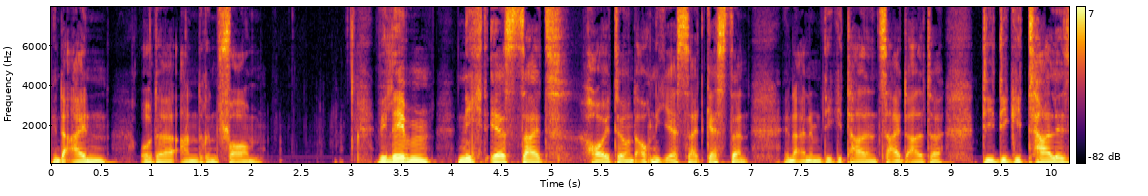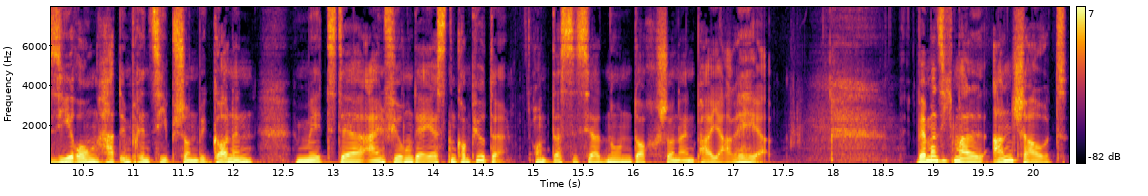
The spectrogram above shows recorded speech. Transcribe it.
in der einen oder anderen Form. Wir leben nicht erst seit heute und auch nicht erst seit gestern in einem digitalen Zeitalter. Die Digitalisierung hat im Prinzip schon begonnen mit der Einführung der ersten Computer. Und das ist ja nun doch schon ein paar Jahre her. Wenn man sich mal anschaut,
